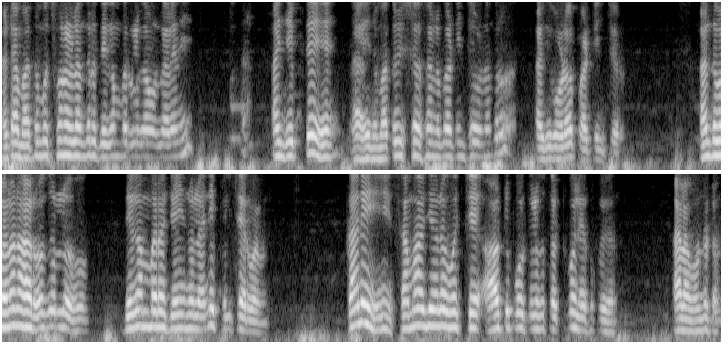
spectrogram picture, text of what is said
అంటే ఆ మతం పుచ్చుకున్న వాళ్ళందరూ దిగంబరులుగా ఉండాలని అని చెప్తే ఆయన మత విశ్వాసాలను పాటించే వాళ్ళందరూ అది కూడా పాటించారు. అందువలన ఆ రోజుల్లో దిగంబర జైనులని పిలిచారు వాళ్ళని. కానీ సమాజంలో వచ్చే ఆటుపోటులకు తట్టుకోలేకపోయారు. అలా ఉండటం.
